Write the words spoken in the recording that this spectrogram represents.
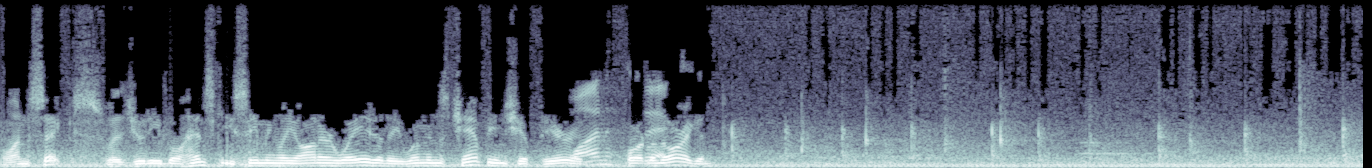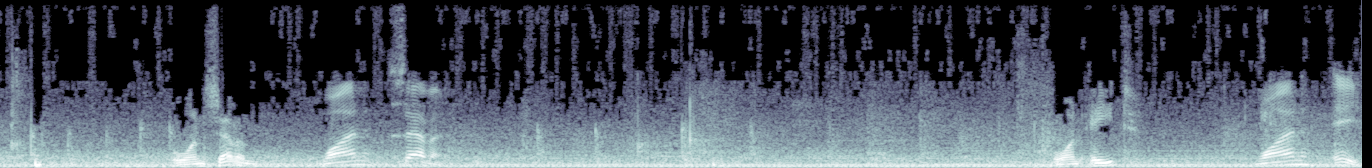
1-6 with Judy Bochenski seemingly on her way to the women's championship here One, in Portland, six. Oregon. One seven. One, seven. One eight. One, eight.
